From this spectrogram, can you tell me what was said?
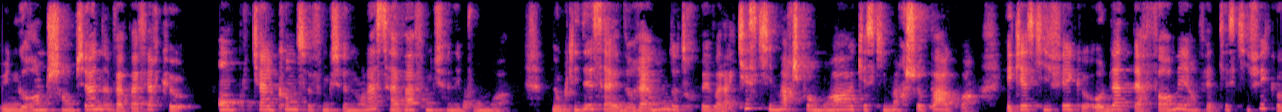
une grande championne va pas faire que en calquant ce fonctionnement-là, ça va fonctionner pour moi. Donc l'idée, ça va être vraiment de trouver, voilà, qu'est-ce qui marche pour moi, qu'est-ce qui marche pas, quoi. Et qu'est-ce qui fait que, au-delà de performer, en fait, qu'est-ce qui fait que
